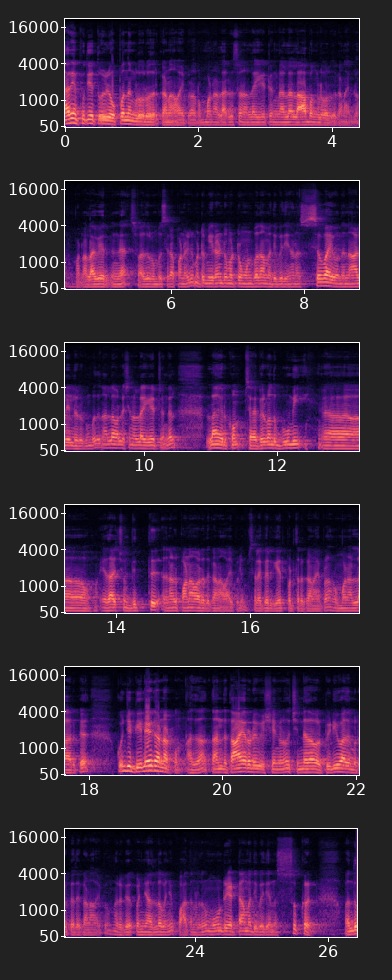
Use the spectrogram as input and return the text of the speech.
நிறைய புதிய தொழில் ஒப்பந்தங்கள் வருவதற்கான வாய்ப்பு ரொம்ப நல்லா இருக்குது ஸோ நல்ல ஏற்றங்கள் நல்ல லாபங்கள் வருவதற்கான வாய்ப்பு ரொம்ப நல்லாவே இருக்குங்க. ஸோ அது ரொம்ப சிறப்பான விஷயம். மற்றும் இரண்டு மற்றும் ஒன்பதாம் அதிபதியான செவ்வாய் வந்து நாளில் இருக்கும்போது நல்ல வளர்ச்சி நல்ல ஏற்றங்கள் எல்லாம் இருக்கும். சில பேருக்கு வந்து பூமி ஏதாச்சும் விற்று அதனால் பணம் வர்றதுக்கான வாய்ப்புகளையும் சில பேருக்கு ஏற்படுத்துறதுக்கான வாய்ப்புலாம் ரொம்ப நல்லா இருக்குது கொஞ்சம் டிலேடாக நடக்கும். அதுதான் அந்த தாயாருடைய விஷயங்கள் வந்து சின்னதாக ஒரு பிடிவாதம் இருக்கிறதுக்கான வாய்ப்பும் இருக்குது கொஞ்சம் அதில் கொஞ்சம் பார்த்து நடந்துக்கும் மூன்று எட்டாம் அதிபதியான சுக்ரன் வந்து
